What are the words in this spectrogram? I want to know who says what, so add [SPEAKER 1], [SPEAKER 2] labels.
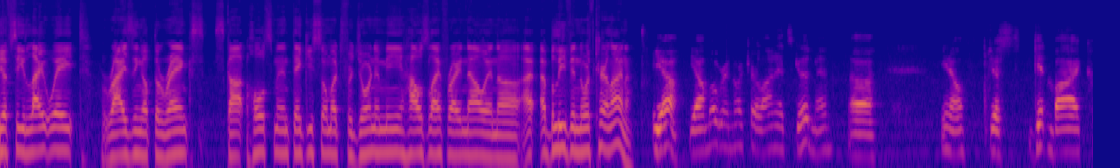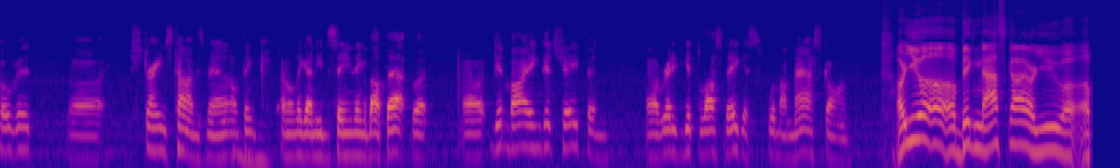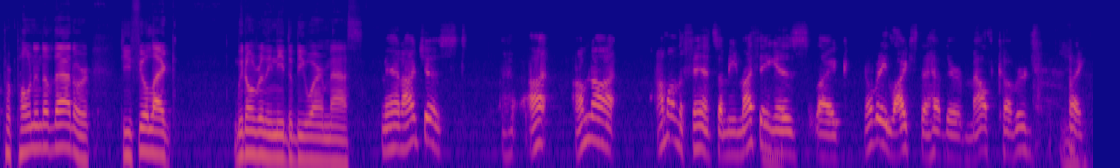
[SPEAKER 1] UFC lightweight, rising up the ranks. Scott Holtzman, thank you so much for joining me. How's life right now? And uh, I, I, believe in North Carolina.
[SPEAKER 2] Yeah, yeah, I'm over in North Carolina. It's good, man. Uh, you know, just getting by COVID. Uh, strange times, man. I don't think I don't think I need to say anything about that, but uh, getting by in good shape and uh, ready to get to Las Vegas with my mask on.
[SPEAKER 1] Are you a, a big mask guy? Are you a, a, proponent of that, or do you feel like we don't really need to be wearing masks?
[SPEAKER 2] Man, I just I I'm not I'm on the fence. I mean, my thing mm-hmm. is like nobody likes to have their mouth covered, yeah. like,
